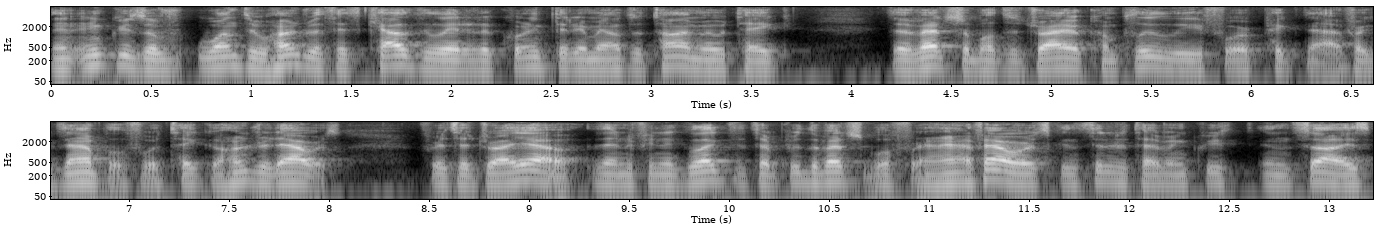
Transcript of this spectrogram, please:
An increase of 1 200th is calculated according to the amount of time it would take the vegetable to dry out completely for picked out. Uh, for example, if it would take 100 hours for it to dry out, then if you neglected to uproot the vegetable for a half hour, it's considered to have increased in size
